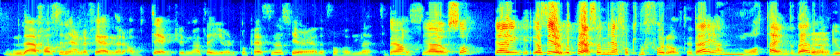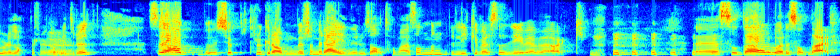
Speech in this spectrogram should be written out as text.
Det er fascinerende, for jeg ender alltid egentlig med at jeg gjør det på PC-en, og så gjør jeg det for hånden etterpå. Ja, jeg også. Jeg, altså, jeg gjør det på PC, men jeg får ikke noe forhold til det. Jeg må tegne det der, og noen Mm. gule lapper som jeg kan flytte rundt. Så jeg har kjøpt programmer som regner ut alt for meg, sånn, men likevel så driver jeg med ark. Eh, Så det er bare sånn det er.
